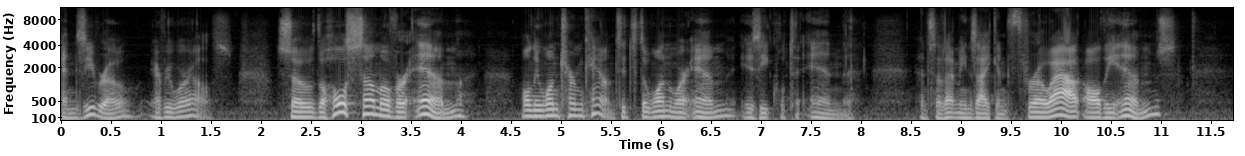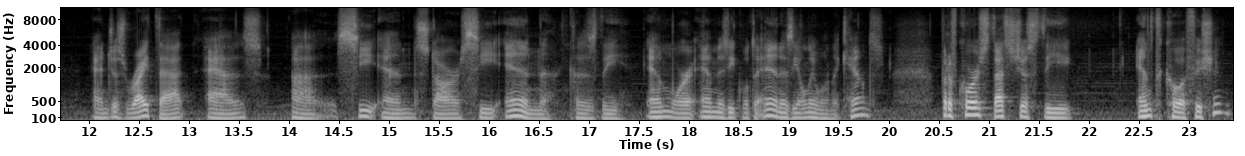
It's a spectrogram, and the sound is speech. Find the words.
and 0 everywhere else. So the whole sum over m, only one term counts. It's the one where m is equal to n. And so that means I can throw out all the m's and just write that as uh, cn star cn, because the m where m is equal to n is the only one that counts. But of course, that's just the nth coefficient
